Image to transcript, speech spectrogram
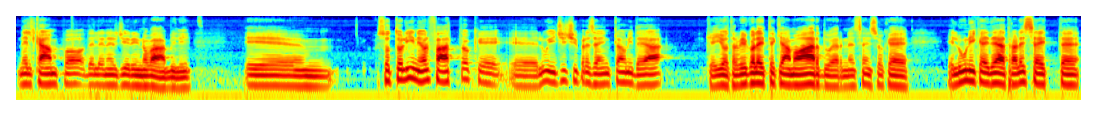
nel campo delle energie rinnovabili. E, ehm, sottolineo il fatto che eh, Luigi ci presenta un'idea che io tra virgolette chiamo hardware, nel senso che è l'unica idea tra le sette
